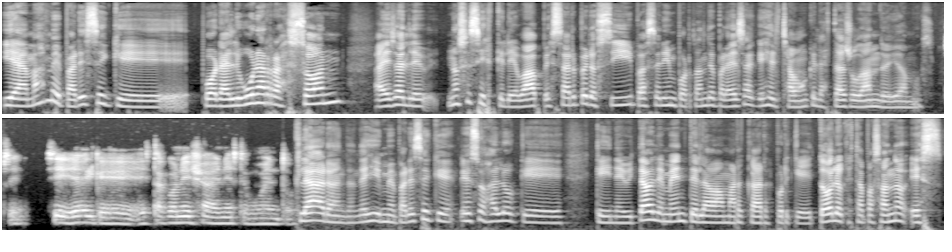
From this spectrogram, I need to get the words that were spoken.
Y además me parece que por alguna razón a ella le, no sé si es que le va a pesar, pero sí va a ser importante para ella que es el chabón que la está ayudando, digamos. Sí, sí, es el que está con ella en este momento. Claro, ¿entendés? Y me parece que eso es algo que, que inevitablemente la va a marcar, porque todo lo que está pasando es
